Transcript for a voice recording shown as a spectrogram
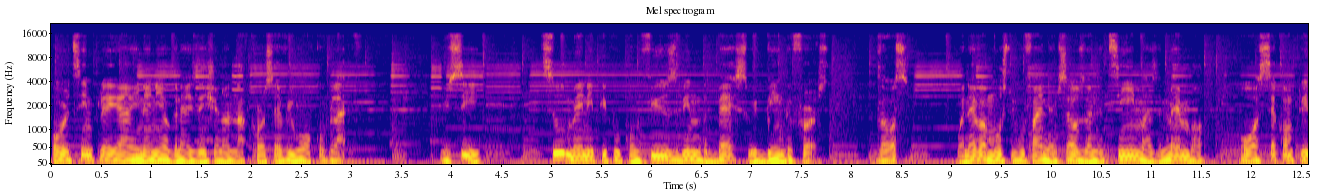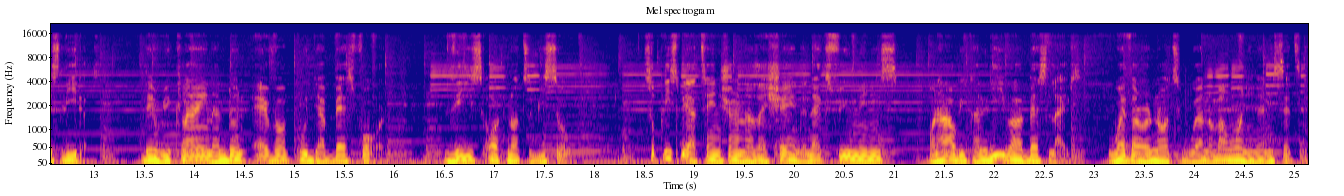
or a team player in any organization and across every walk of life. You see, too many people confuse being the best with being the first. Thus, whenever most people find themselves on a team as a member or second place leaders, they recline and don't ever put their best forward. These ought not to be so. So please pay attention as I share in the next few minutes on how we can live our best lives, whether or not we are number one in any setting.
